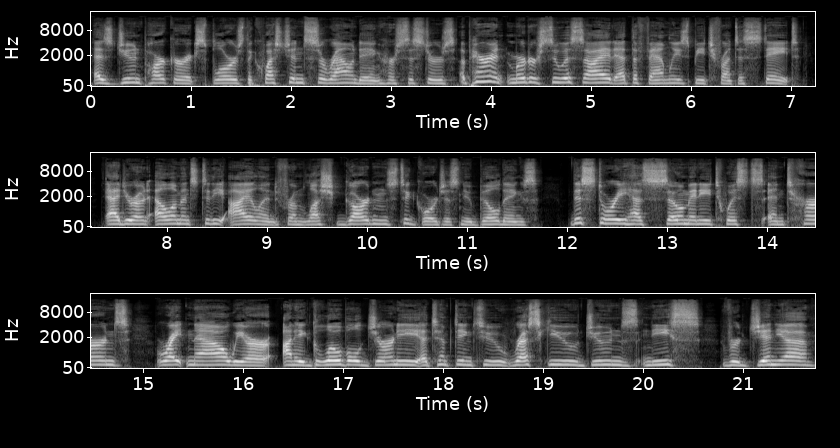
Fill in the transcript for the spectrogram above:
as June Parker explores the questions surrounding her sister's apparent murder suicide at the family's beachfront estate. Add your own elements to the island, from lush gardens to gorgeous new buildings. This story has so many twists and turns. Right now, we are on a global journey attempting to rescue June's niece, Virginia.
